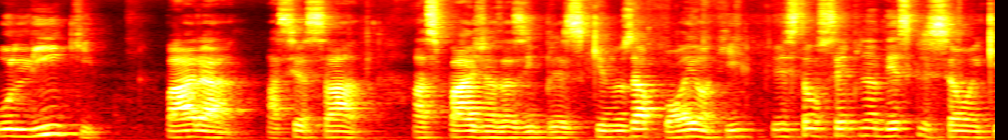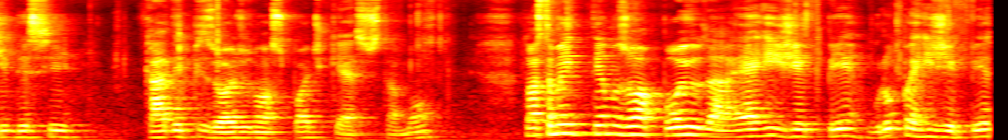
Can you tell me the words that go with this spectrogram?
o link para acessar as páginas das empresas que nos apoiam aqui, eles estão sempre na descrição aqui desse cada episódio do nosso podcast, tá bom? Nós também temos o apoio da RGP, Grupo RGP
